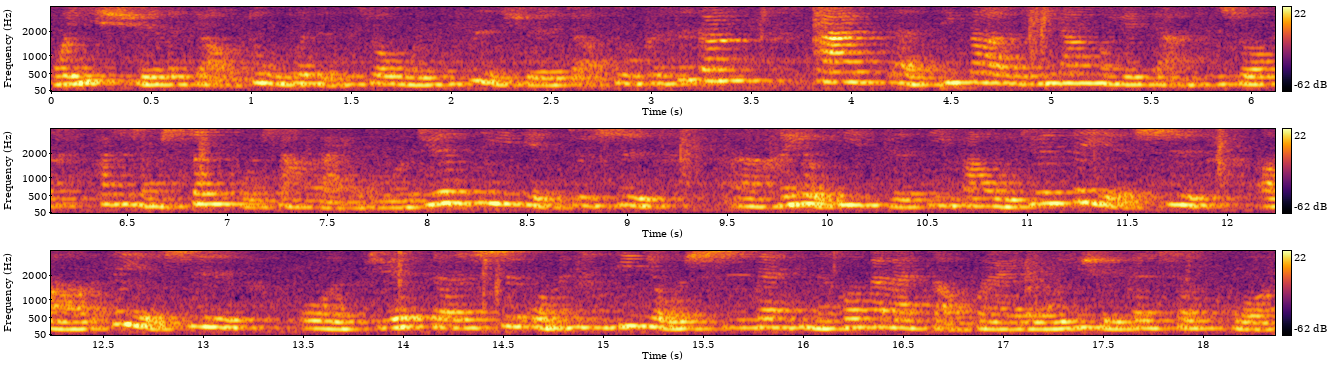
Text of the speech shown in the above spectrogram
文学的角度，或者是说文字学的角度。可是刚他呃听到林一章同学讲是说，他是从生活上来的。我觉得这一点就是呃很有意思的地方。我觉得这也是呃这也是我觉得是我们曾经流失，但是能够慢慢找回来的文学跟生活、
